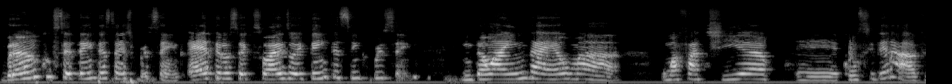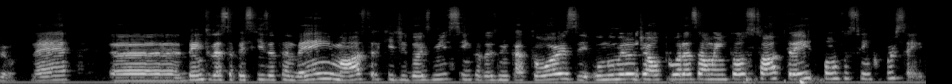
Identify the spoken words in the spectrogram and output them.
brancos 77%, heterossexuais 85%. Então ainda é uma, uma fatia é, considerável, né? Uh, dentro dessa pesquisa também mostra que de 2005 a 2014 o número de autoras aumentou só 3,5%.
